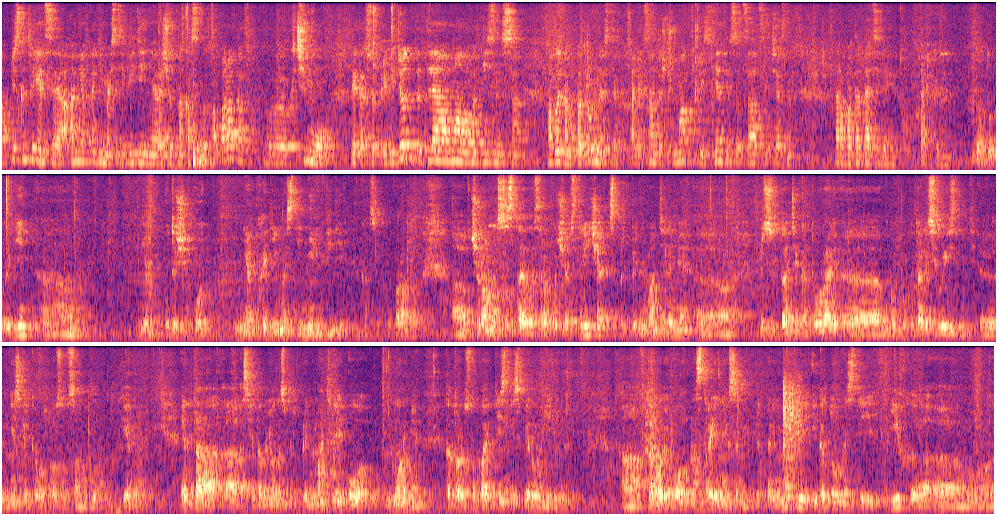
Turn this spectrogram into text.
А, Пресс-конференция о необходимости введения расчетно-кассовых аппаратов, э, к чему это все приведет для малого бизнеса. Об этом в подробностях Александр Чумак, президент Ассоциации частных работодателей в Харькове. Да, добрый день. Э, Я уточню о необходимости не введения кассовых аппаратов. Э, Вчера у нас состоялась рабочая встреча с предпринимателями, в результате которой э, мы попытались выяснить э, несколько вопросов самых главных. Первое. Это э, осведомленность предпринимателей о норме, которая вступает в действие с 1 июля. А, Второе, о настроениях самих предпринимателей и готовности их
